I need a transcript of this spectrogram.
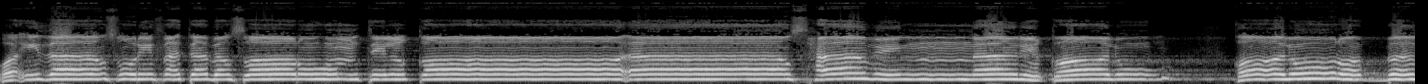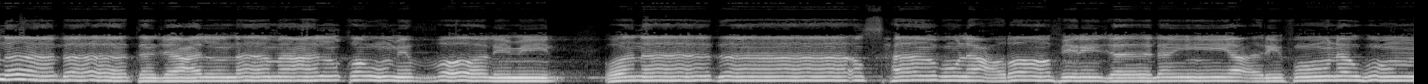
وإذا صرفت أبصارهم تلقاء أصحاب النار قالوا قالوا ربنا لا تجعلنا مع القوم الظالمين ونادى أصحاب الأعراف رجالا يعرفونهم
